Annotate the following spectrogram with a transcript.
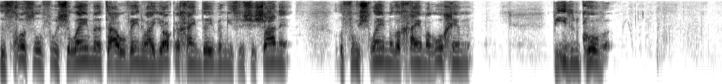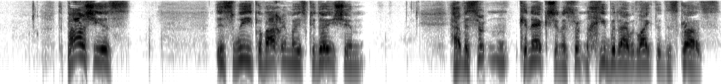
L'fu shalema ta'uvenu ayoka chaim doiv ben yisra shoshane. L'fu shalema l'chaim aruchim be'idun kova. The Parashas this week of Achrimais Kedoshim have a certain connection, a certain chibud I would like to discuss.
